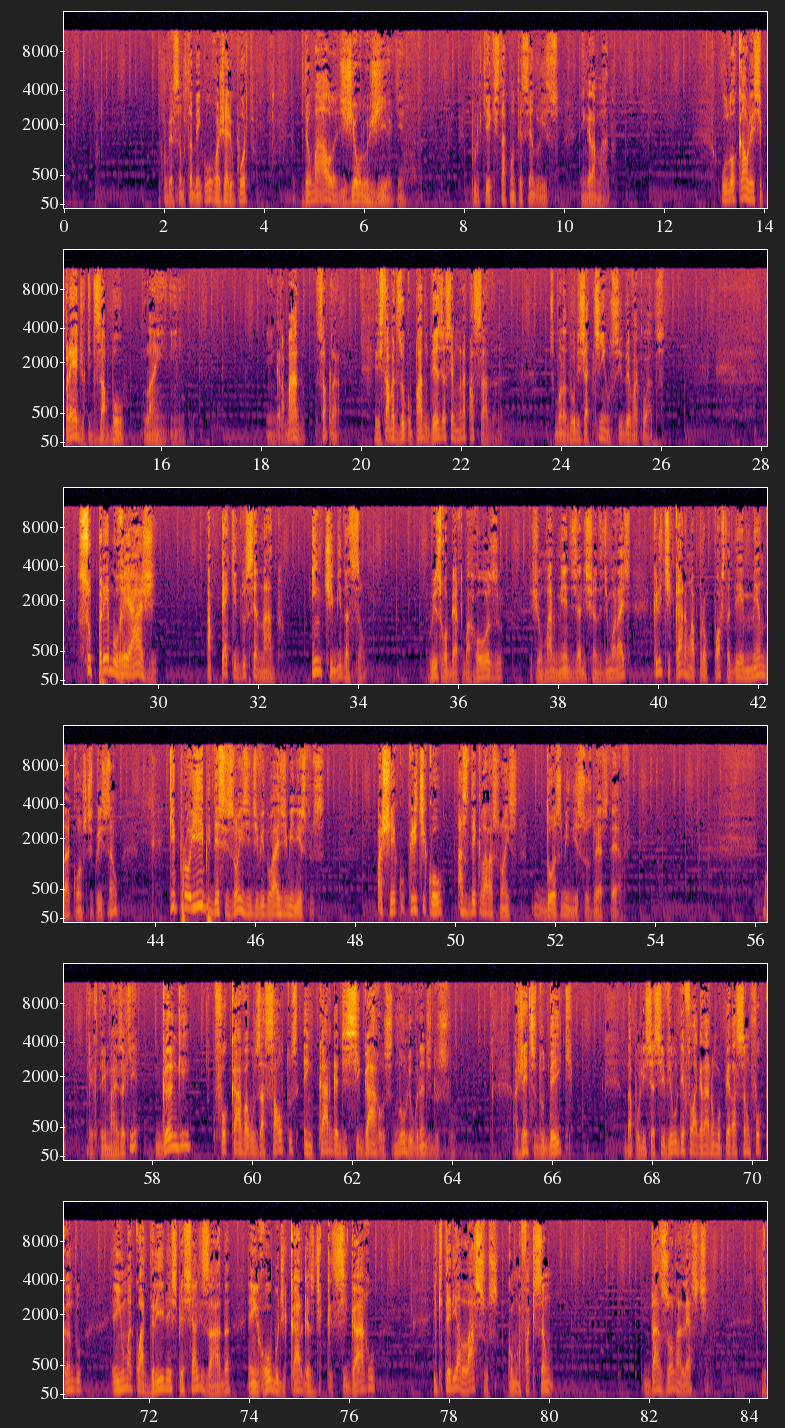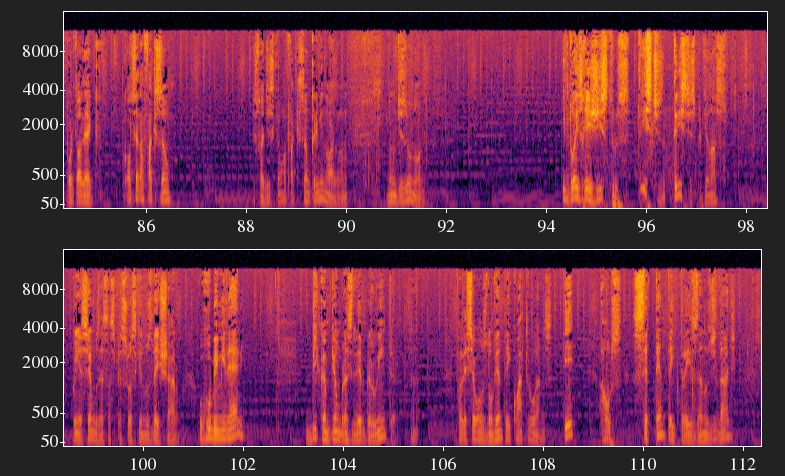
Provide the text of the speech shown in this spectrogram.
E conversamos também com o Rogério Porto, deu uma aula de geologia aqui. Por que, que está acontecendo isso em Gramado? O local, esse prédio que desabou lá em, em, em Gramado, só para ele estava desocupado desde a semana passada. Né? Os moradores já tinham sido evacuados. Supremo reage à PEC do Senado. Intimidação. Luiz Roberto Barroso, Gilmar Mendes e Alexandre de Moraes criticaram a proposta de emenda à Constituição que proíbe decisões individuais de ministros. Pacheco criticou as declarações dos ministros do STF. Bom, o que, é que tem mais aqui? Gangue focava os assaltos em carga de cigarros no Rio Grande do Sul. Agentes do DEIC, da Polícia Civil, deflagraram uma operação focando em uma quadrilha especializada em roubo de cargas de cigarro e que teria laços como uma facção da Zona Leste de Porto Alegre. Qual será a facção? Que só diz que é uma facção criminosa, não, não diz o nome. E dois registros tristes, tristes, porque nós conhecemos essas pessoas que nos deixaram. O Rubem Minelli, bicampeão brasileiro pelo Inter, né? faleceu aos 94 anos. E aos 73 anos de idade,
